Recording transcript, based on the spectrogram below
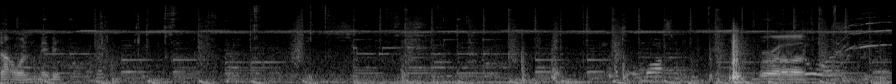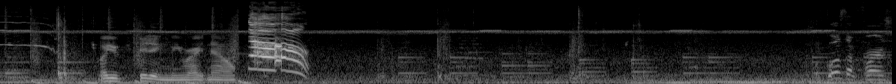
That one, maybe. Bruh. Are you kidding me right now? Of course, the first.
